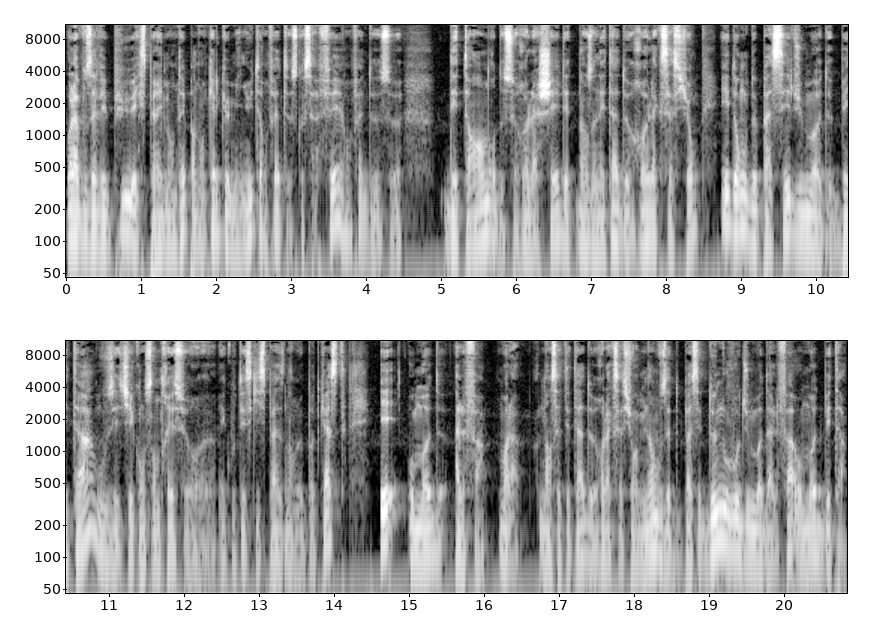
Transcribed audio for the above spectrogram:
Voilà, vous avez pu expérimenter pendant quelques minutes en fait ce que ça fait en fait de se détendre, de se relâcher, d'être dans un état de relaxation et donc de passer du mode bêta, où vous étiez concentré sur euh, écouter ce qui se passe dans le podcast, et au mode alpha. Voilà, dans cet état de relaxation. Maintenant, vous êtes passé de nouveau du mode alpha au mode bêta.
